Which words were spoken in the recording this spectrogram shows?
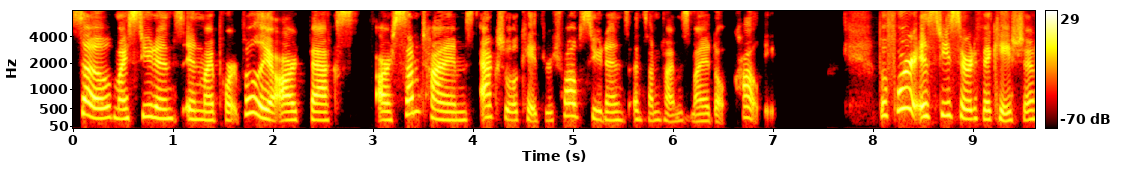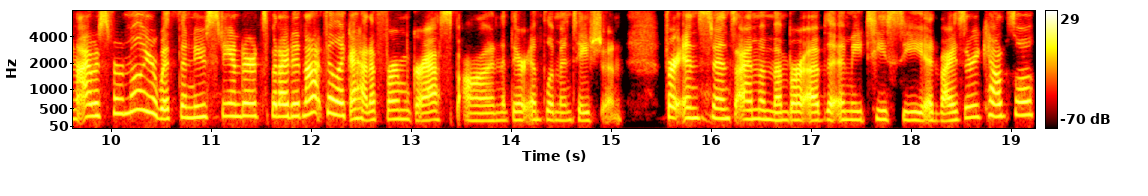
So my students in my portfolio artifacts are sometimes actual K through 12 students and sometimes my adult colleagues. Before ISTE certification, I was familiar with the new standards, but I did not feel like I had a firm grasp on their implementation. For instance, I'm a member of the METC Advisory Council,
